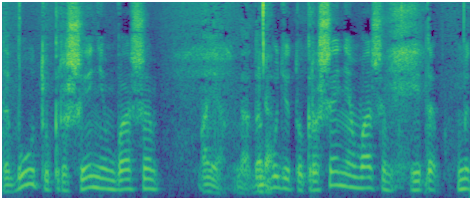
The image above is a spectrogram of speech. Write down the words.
да будут украшением вашим а я, да, да, да. будет украшением вашим. И это мы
